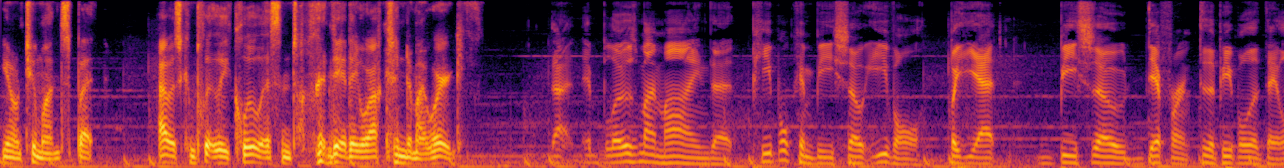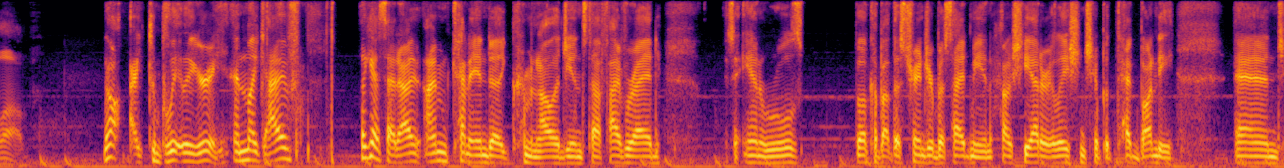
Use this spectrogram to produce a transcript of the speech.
you know two months, but I was completely clueless until the day they walked into my work. That it blows my mind that people can be so evil, but yet be so different to the people that they love. No, I completely agree. And like I've, like I said, I, I'm kind of into criminology and stuff. I've read it's Ann Rule's book about the stranger beside me and how she had a relationship with Ted Bundy, and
